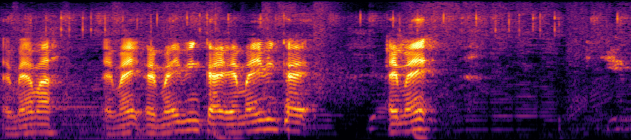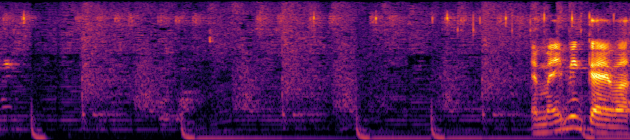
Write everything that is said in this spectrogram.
ไอ้แม่มา ไอ้ไม้ไอ้ไม้วิ่งไกลไอ้ไม้วิ่งไกลไอ้ไม้ไอ้ไม้วิ่งไกลวะ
